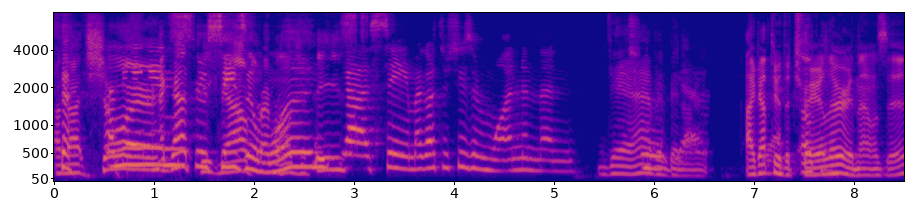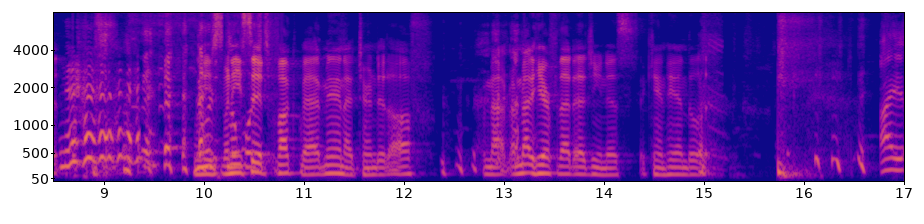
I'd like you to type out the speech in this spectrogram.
I'm not sure. mean- I got through season forever hold your one. yeah, same. I got through season one and then Yeah, I haven't been yeah. on it. I got through the Okay. trailer and that was it. When, he, when he said "fuck Batman," I turned it off. I'm not. I'm not here for that edginess. I can't handle it. I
